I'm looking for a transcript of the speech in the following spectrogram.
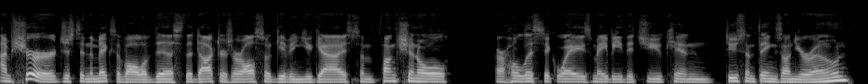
I'm sure, just in the mix of all of this, the doctors are also giving you guys some functional or holistic ways, maybe that you can do some things on your own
